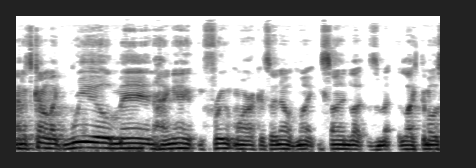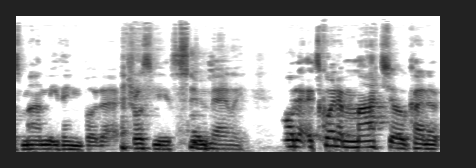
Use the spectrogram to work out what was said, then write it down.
And it's kind of like real men hanging out in fruit markets. I know it might sound like like the most manly thing, but uh, trust me, it's so manly quite a, it's quite a macho kind of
